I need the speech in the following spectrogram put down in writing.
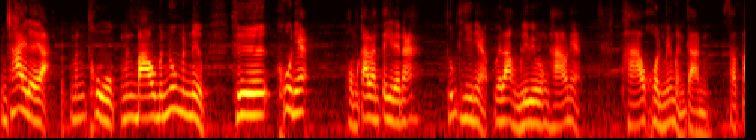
มันใช่เลยอะ่ะ มันถูกมันเบามันนุ่มมันหนึบ คือคู่นี้ผมการันตีเลยนะ ทุกทีเนี่ยเวลาผมรีวิวรองเท้าเนี่ยเท้าคนไม่เหมือนกัน สไต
